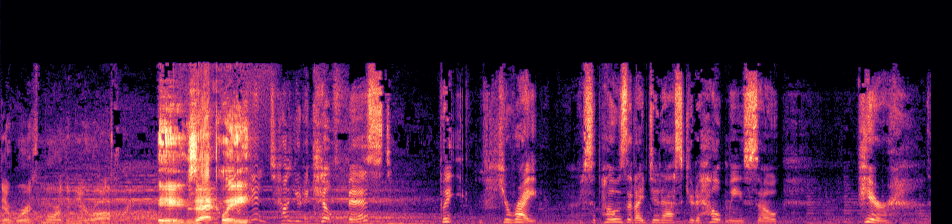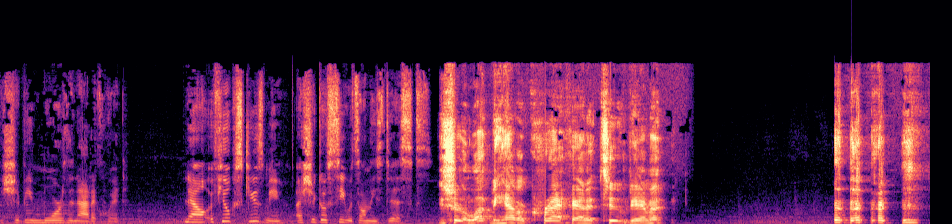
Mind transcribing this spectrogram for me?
They're worth more than you're offering. Exactly. I didn't tell you to kill Fist. But you're right. I suppose that I did ask you to help me, so. Here, This should be more than adequate. Now, if you'll excuse me, I should go see what's on these discs. You should have let me have a crack at it too, damn it.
